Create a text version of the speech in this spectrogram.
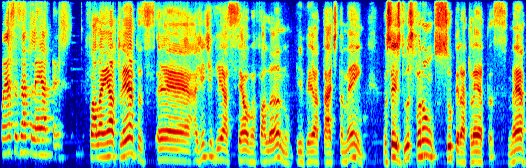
com essas atletas. Falar em atletas, é, a gente vê a Selva falando e vê a Tati também. Vocês duas foram super atletas, né?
